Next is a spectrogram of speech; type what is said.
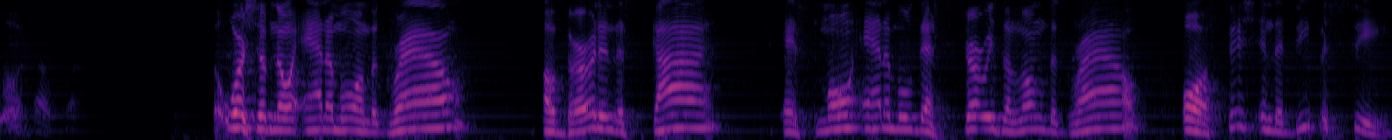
Lord help us. But worship no animal on the ground, a bird in the sky, a small animal that scurries along the ground, or a fish in the deepest sea.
